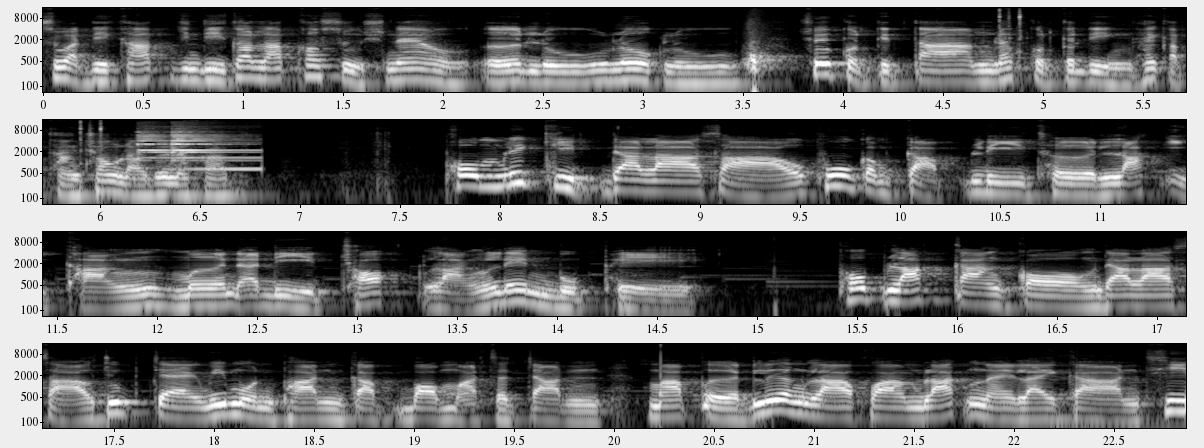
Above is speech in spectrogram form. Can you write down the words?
สวัสดีครับ ยินดีต้อนรับเข้าสู่ channel เอิร์ธรู้โลกรู้ ช่วยกดติดตามและกดกระดิ่งให้กับทางช่องเราด้วยนะครับ พรหมลิขิตดาราสาวผู้กำกับรีเทิร์นรักอีกครั้ง เมินอดีตช็อกหลังเล่นบุพเพ พบรักกลางกองดาราสาวจุ๊บแจงวิมลพันธ์กับบอมอัศจรรย์ มาเปิดเรื่องราวความรักในรายการที่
